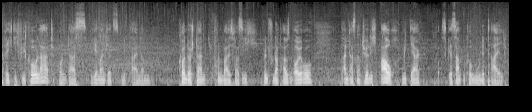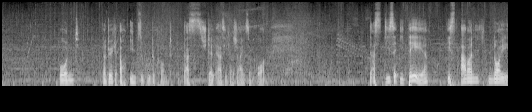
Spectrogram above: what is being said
richtig viel Kohle hat und dass jemand jetzt mit einem Kontostand von, weiß was ich, 500.000 Euro, dann das natürlich auch mit der gesamten Kommune teilt. Und natürlich auch ihm zugutekommt. Das stellt er sich wahrscheinlich so vor. Dass diese Idee ist aber nicht neu.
